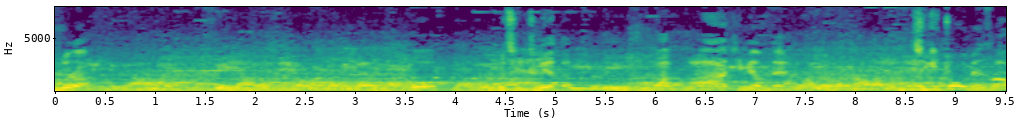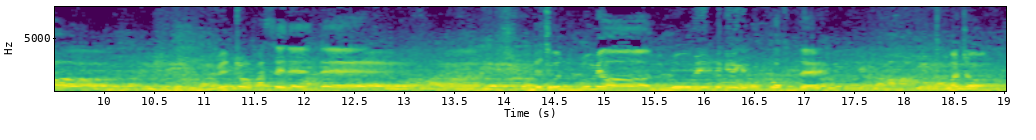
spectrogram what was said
눌러라 오 그렇지 그렇지, 저기였다. 아, 아, 힘이 없네. 지기 쪼으면서 왼쪽으로 갔어야 되는데. 근데 저건 누르면, 누르면 이렇게 이렇게 올것 같은데. 맞죠?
